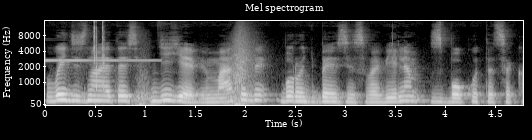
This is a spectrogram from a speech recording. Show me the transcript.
ви дізнаєтесь дієві методи боротьби зі свавіллям з боку ТЦК.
